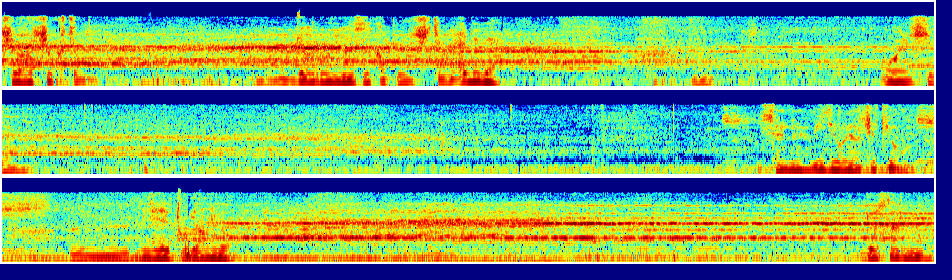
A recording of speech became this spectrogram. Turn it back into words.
Açığa çıktım. Görünmez kapı içtim Ebibe. O eşiğini. Seni videoya çekiyorum. Ee, millet uyanıyor. Göstermiyorum.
